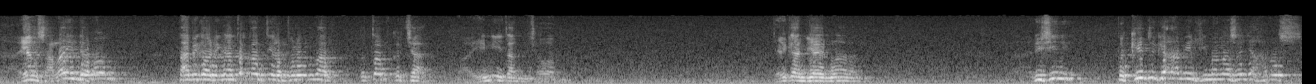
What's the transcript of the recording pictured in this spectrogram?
Nah, yang salah yang dia mau. Tapi kalau dikatakan tidak boleh keluar, tetap kerja. Nah, ini tanggung jawab. Jadi kan dia yang melarang. Nah, di sini begitu ke Amir di mana saja harus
